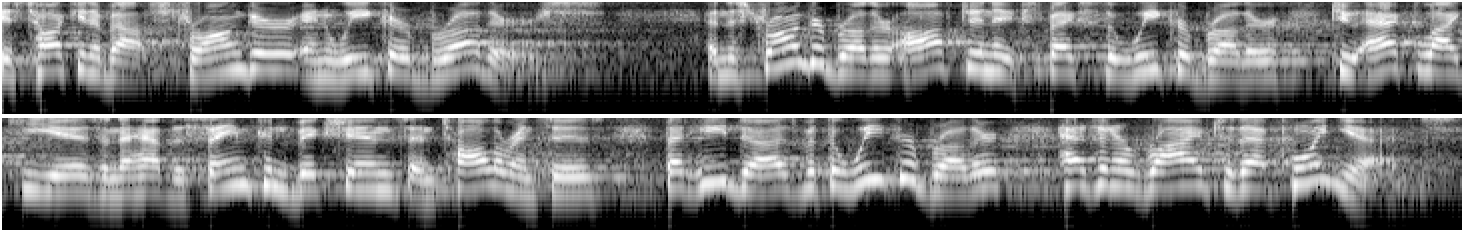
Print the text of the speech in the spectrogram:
is talking about stronger and weaker brothers. And the stronger brother often expects the weaker brother to act like he is and to have the same convictions and tolerances that he does, but the weaker brother hasn't arrived to that point yet.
